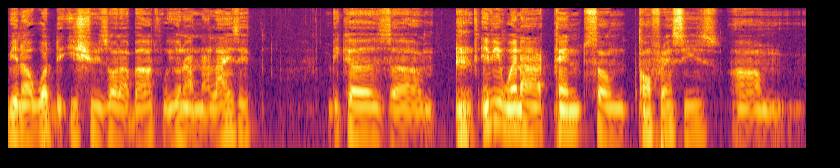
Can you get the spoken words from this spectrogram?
you know what the issue is all about. We're gonna analyze it because um, even when I attend some conferences, um,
